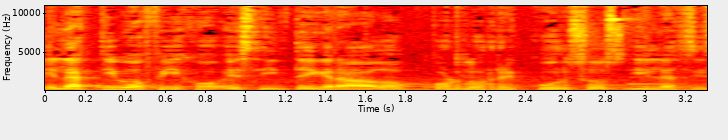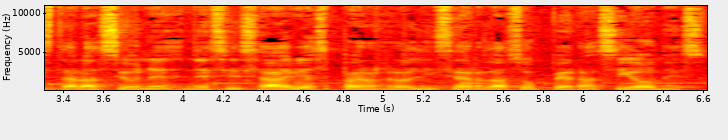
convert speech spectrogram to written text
El activo fijo está integrado por los recursos y las instalaciones necesarias para realizar las operaciones.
